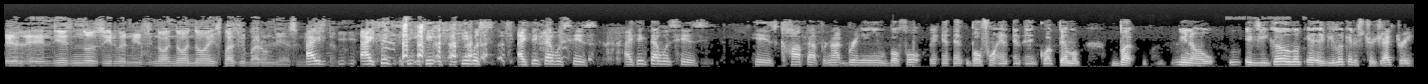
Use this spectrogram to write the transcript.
El, el 10 no sirve en no no no hay espacio para un 10 I. I think he, he he was I think that was his I think that was his his cop out for not bringing in Bofo and, and Bofo and, and, and Cuauhtemoc. But you know, if you go look at if you look at his trajectory,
